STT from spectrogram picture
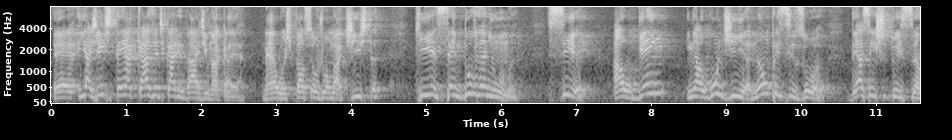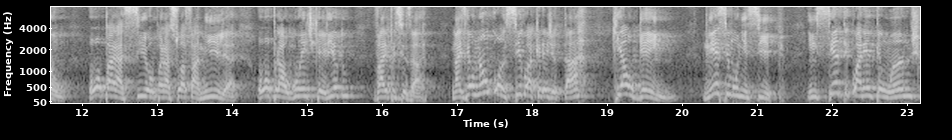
É, e a gente tem a Casa de Caridade em Macaé, né? o Hospital São João Batista, que sem dúvida nenhuma, se alguém em algum dia não precisou dessa instituição, ou para si, ou para a sua família, ou para algum ente querido, vai precisar. Mas eu não consigo acreditar que alguém nesse município, em 141 anos,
